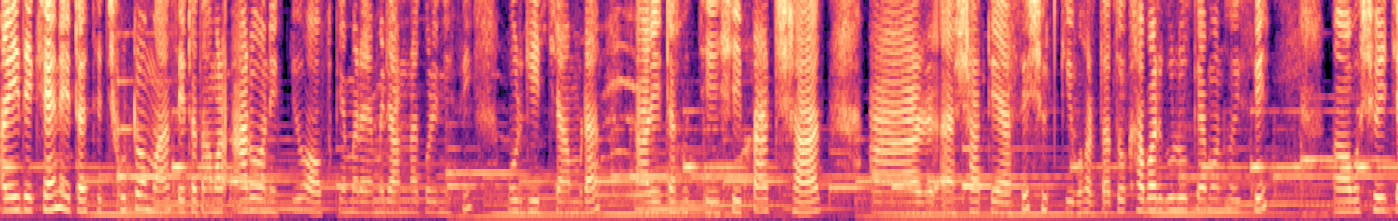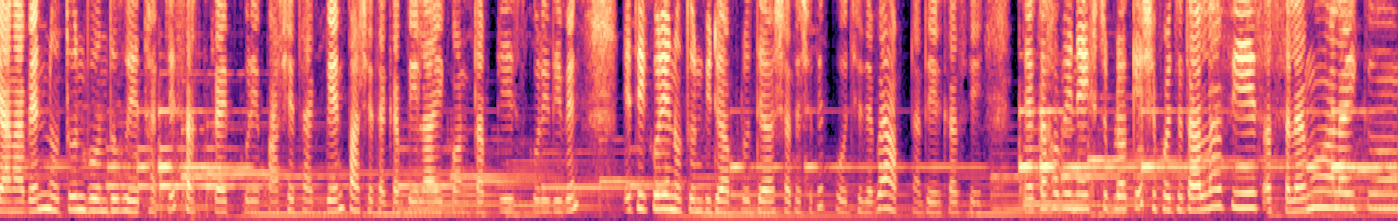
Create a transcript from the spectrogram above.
আর এই দেখেন, এটা হচ্ছে ছোটো মাছ, এটা তো আমার আরও অনেক প্রিয়। অফ ক্যামেরায় আমি রান্না করে নিছি মুরগির চামড়া। আর এটা হচ্ছে সেই পাট শাক। আর সাথে আছে শুটকি ভর্তা। তো খাবারগুলো কেমন হয়েছে? অবশ্যই জানাবেন। নতুন বন্ধু হয়ে থাকলে সাবস্ক্রাইব করে পাশে থাকবেন। পাশে থাকা বেল আইকনটা প্রেস করে দিবেন। এতে করে নতুন ভিডিও আপলোড দেওয়ার সাথে সাথে পৌঁছে দেবে আপনাদের কাছে। দেখা হবে নেক্সট ব্লকে। সে পর্যন্ত আল্লাহ হাফিজ। আসসালামু আলাইকুম।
